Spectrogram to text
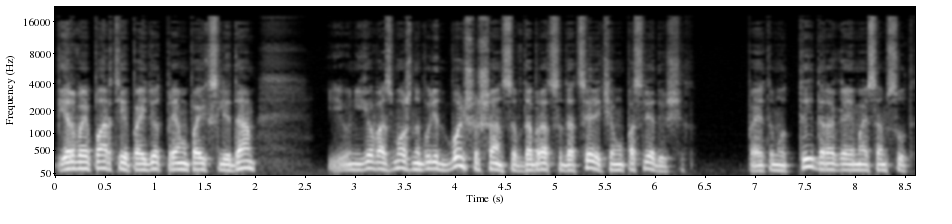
«Первая партия пойдет прямо по их следам, и у нее, возможно, будет больше шансов добраться до цели, чем у последующих. Поэтому ты, дорогая моя Самсуд,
